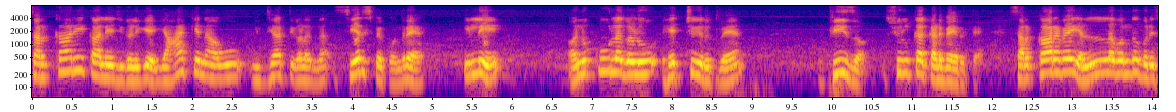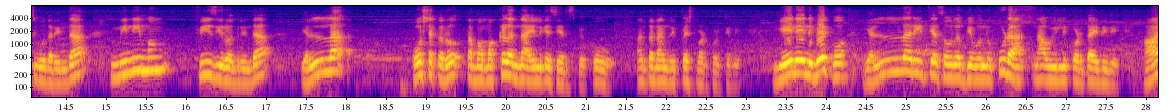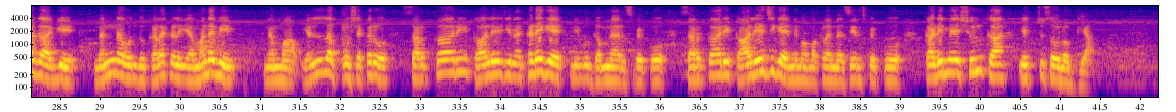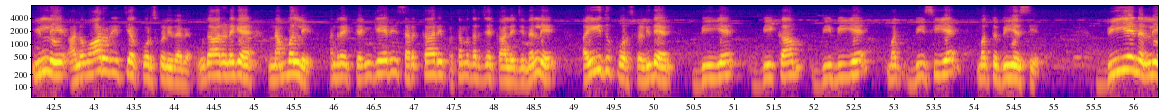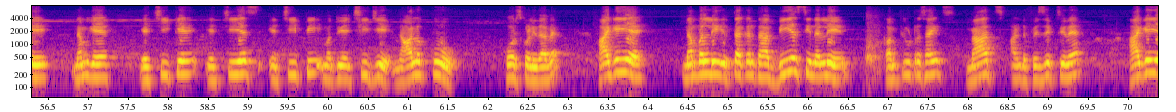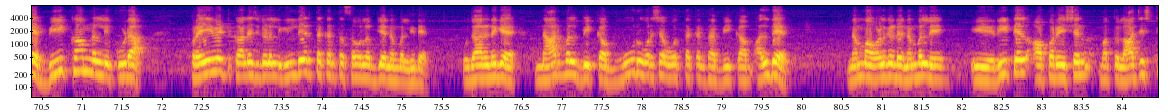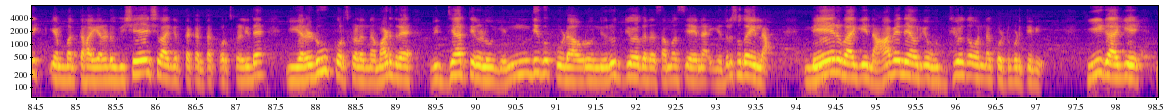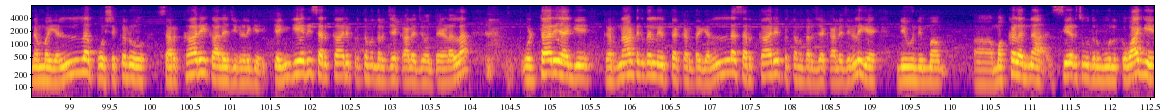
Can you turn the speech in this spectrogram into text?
ಸರ್ಕಾರಿ ಕಾಲೇಜುಗಳಿಗೆ ಯಾಕೆ ನಾವು ವಿದ್ಯಾರ್ಥಿಗಳನ್ನು ಸೇರಿಸಬೇಕು ಅಂದರೆ ಇಲ್ಲಿ ಅನುಕೂಲಗಳು ಹೆಚ್ಚು ಇರುತ್ತವೆ ಫೀಸ್ ಶುಲ್ಕ ಕಡಿಮೆ ಇರುತ್ತೆ. ಸರ್ಕಾರವೇ ಎಲ್ಲವನ್ನು ಭರಿಸುವುದರಿಂದ, ಮಿನಿಮಮ್ ಫೀಸ್ ಇರೋದರಿಂದ ಎಲ್ಲ ಪೋಷಕರು ತಮ್ಮ ಮಕ್ಕಳನ್ನು ಇಲ್ಲಿಗೆ ಸೇರಿಸಬೇಕು ಅಂತ ನಾನು ರಿಕ್ವೆಸ್ಟ್ ಮಾಡ್ಕೊಳ್ತೀನಿ. ಏನೇನು ಬೇಕೋ ಎಲ್ಲ ರೀತಿಯ ಸೌಲಭ್ಯವನ್ನು ಕೂಡ ನಾವು ಇಲ್ಲಿ ಕೊಡ್ತಾ ಇದ್ದೀವಿ. ಹಾಗಾಗಿ ನನ್ನ ಒಂದು ಕಳಕಳಿಯ ಮನವಿ, ನಮ್ಮ ಎಲ್ಲ ಪೋಷಕರು ಸರ್ಕಾರಿ ಕಾಲೇಜಿನ ಕಡೆಗೆ ನೀವು ಗಮನ ಹರಿಸಬೇಕು. ಸರ್ಕಾರಿ ಕಾಲೇಜಿಗೆ ನಿಮ್ಮ ಮಕ್ಕಳನ್ನು ಸೇರಿಸಬೇಕು. ಕಡಿಮೆ ಶುಲ್ಕ, ಹೆಚ್ಚು ಸೌಲಭ್ಯ. ಇಲ್ಲಿ ಹಲವಾರು ರೀತಿಯ ಕೋರ್ಸ್ಗಳಿದ್ದಾವೆ. ಉದಾಹರಣೆಗೆ ನಮ್ಮಲ್ಲಿ, ಅಂದರೆ ಕೆಂಗೇರಿ ಸರ್ಕಾರಿ ಪ್ರಥಮ ದರ್ಜೆ ಕಾಲೇಜಿನಲ್ಲಿ ಐದು ಕೋರ್ಸ್ಗಳಿದೆ. B A, B com B B A ಮತ್ತು ಬಿ ಸಿ ಎ ಮತ್ತು ಬಿ ಎಸ್ ಸಿ. ಬಿ ಎನಲ್ಲಿ ನಮಗೆ H E K H E S H E P ಮತ್ತು ಎಚ್ ಇ ಜಿ ನಾಲ್ಕು ಕೋರ್ಸ್ಗಳಿದ್ದಾವೆ ಹಾಗೆಯೇ ನಮ್ಮಲ್ಲಿ ಇರ್ತಕ್ಕಂತಹ B S ಸಿನಲ್ಲಿ computer science, maths and physics ಇದೆ. ಹಾಗೆಯೇ ಬಿ ಕಾಮ್ನಲ್ಲಿ ಕೂಡ ಪ್ರೈವೇಟ್ ಕಾಲೇಜ್ಗಳಲ್ಲಿ ಇಲ್ಲದೇ ಇರತಕ್ಕಂಥ ಸೌಲಭ್ಯ ನಮ್ಮಲ್ಲಿದೆ. ಉದಾಹರಣೆಗೆ ನಾರ್ಮಲ್ ಬಿ ಕಾಮ್ ಮೂರು ವರ್ಷ ಓದ್ತಕ್ಕಂಥ ಬಿ ಕಾಮ್ ಅಲ್ಲದೆ ನಮ್ಮ ಒಳಗಡೆ ನಮ್ಮಲ್ಲಿ ಈ ರೀಟೇಲ್ ಆಪರೇಷನ್ ಮತ್ತು ಲಾಜಿಸ್ಟಿಕ್ ಎಂಬಂತಹ ಎರಡು ವಿಶೇಷವಾಗಿರ್ತಕ್ಕಂಥ ಕೋರ್ಸ್ಗಳಿದೆ ಈ ಎರಡೂ ಕೋರ್ಸ್ಗಳನ್ನು ಮಾಡಿದ್ರೆ ವಿದ್ಯಾರ್ಥಿಗಳು ಎಂದಿಗೂ ಕೂಡ ಅವರು ನಿರುದ್ಯೋಗದ ಸಮಸ್ಯೆಯನ್ನು ಎದುರಿಸೋದೇ ಇಲ್ಲ. ನೇರವಾಗಿ ನಾವೇನೇ ಅವರಿಗೆ ಉದ್ಯೋಗವನ್ನು ಕೊಟ್ಟುಬಿಡ್ತೀವಿ ಹೀಗಾಗಿ ನಮ್ಮ ಎಲ್ಲ ಪೋಷಕರು ಸರ್ಕಾರಿ ಕಾಲೇಜುಗಳಿಗೆ, ಕೆಂಗೇರಿ ಸರ್ಕಾರಿ ಪ್ರಥಮ ದರ್ಜೆ ಕಾಲೇಜು ಅಂತ ಹೇಳಲ್ಲ, ಒಟ್ಟಾರೆಯಾಗಿ ಕರ್ನಾಟಕದಲ್ಲಿ ಇರ್ತಕ್ಕಂಥ ಎಲ್ಲ ಸರ್ಕಾರಿ ಪ್ರಥಮ ದರ್ಜೆ ಕಾಲೇಜುಗಳಿಗೆ ನೀವು ನಿಮ್ಮ ಮಕ್ಕಳನ್ನ ಸೇರಿಸುವುದರ ಮೂಲಕವಾಗಿ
